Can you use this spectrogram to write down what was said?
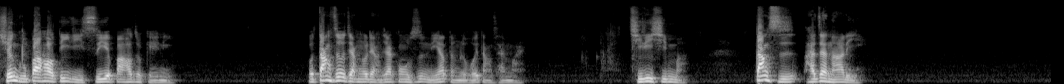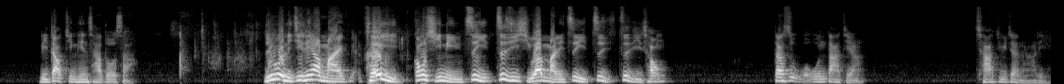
选股八号低级，十月八号就给你。我当时有讲过两家公司，你要等着回档才买，齐力新嘛，当时还在哪里？你到今天差多少？如果你今天要买，可以恭喜你，自己自己喜欢买，你自己自己自己冲。但是我问大家，差距在哪里？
